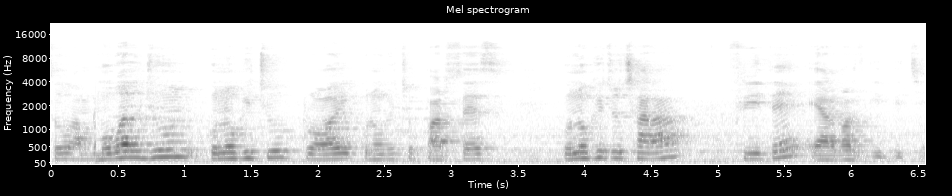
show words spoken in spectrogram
সো আমরা মোবাইল জুন, কোনো কিছু ক্রয়, কোনো কিছু পারচেস কোনো কিছু ছাড়া ফ্রিতে এয়ারবাস গিফট দিচ্ছে।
